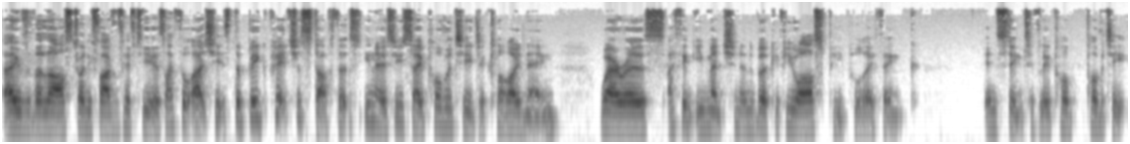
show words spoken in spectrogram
over the last 25 and 50 years, I thought actually it's the big picture stuff that's, you know, as you say, poverty declining. Whereas I think you mentioned in the book, if you ask people, they think instinctively po- poverty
